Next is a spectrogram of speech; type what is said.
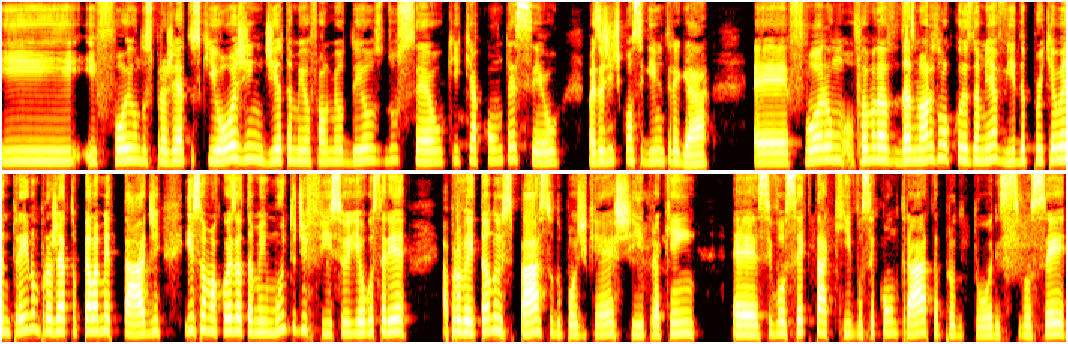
E, e foi um dos projetos que hoje em dia também eu falo, meu Deus do céu, o que, que aconteceu? Mas a gente conseguiu entregar. É, foram, foi uma das, maiores loucuras da minha vida, porque eu entrei num projeto pela metade. Isso é uma coisa também muito difícil. E eu gostaria, aproveitando o espaço do podcast, e para quem, é, se você que está aqui, você contrata produtores, se você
